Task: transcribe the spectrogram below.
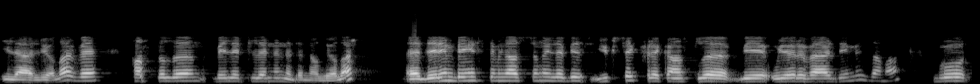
ilerliyorlar ve hastalığın belirtilerine neden oluyorlar. E, derin beyin stimülasyonu ile biz yüksek frekanslı bir uyarı verdiğimiz zaman bu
